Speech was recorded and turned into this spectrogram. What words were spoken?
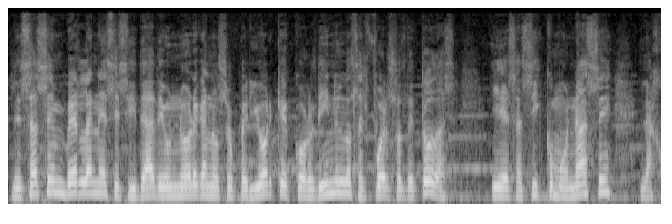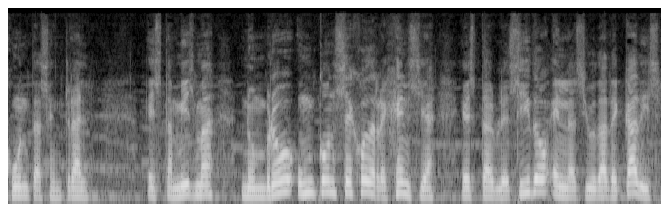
les hacen ver la necesidad de un órgano superior que coordine los esfuerzos de todas, y es así como nace la Junta Central, esta misma nombró un consejo de regencia establecido en la ciudad de Cádiz,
